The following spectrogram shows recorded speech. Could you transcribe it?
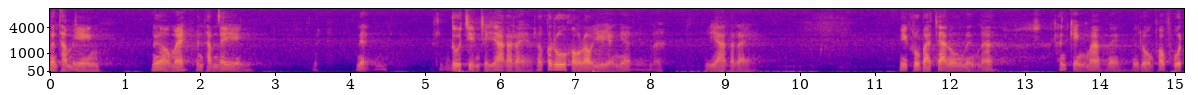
มันทำเองนึกออกไหมมันทำได้เอง เนี่ยดูจิตจะยากอะไรเราก็รู้ของเราอยู่อย่างเนี้ยนะยากอะไร มีครูบาอาจารย์องค์หนึ่งนะ ท่านเก่งมากเลยคือหลวงพ่อพุธ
